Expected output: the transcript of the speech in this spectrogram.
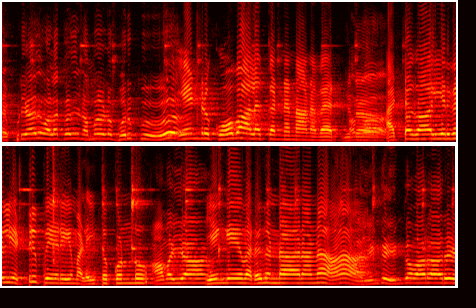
எப்படியாவது வளர்க்கறது நம்மளோட பொறுப்பு. என்று கோபாலக்கண்ணனானவர் என்ன? அட்டகாளியர்கள் எட்டு பேரையும் அழைத்துக் கொண்டு ஆமையா. எங்கே வருகின்றாரனா? எங்க எங்க வராரு?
